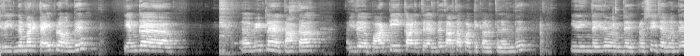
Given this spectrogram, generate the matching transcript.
இது இந்த மாதிரி டைப்பில் வந்து எங்கள் வீட்டில் தாத்தா இது பாட்டி காலத்துலேருந்து தாத்தா பாட்டி காலத்துலேருந்து இது இந்த இது இந்த ப்ரொசீஜர் வந்து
